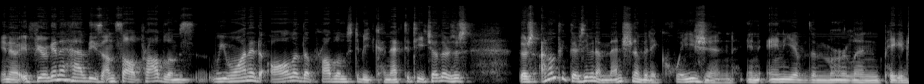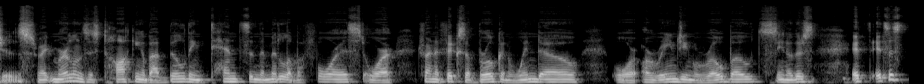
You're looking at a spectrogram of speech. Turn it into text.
You know, if you're going to have these unsolved problems, we wanted all of the problems to be connected to each other. There's there's I don't think there's even a mention of an equation in any of the Merlin pages, right? Merlin's just talking about building tents in the middle of a forest or trying to fix a broken window or arranging rowboats. You know, there's it's it's just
